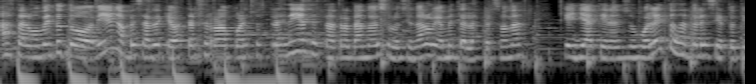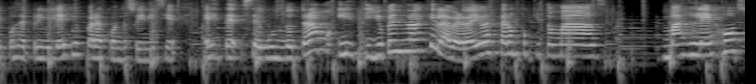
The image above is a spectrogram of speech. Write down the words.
hasta el momento todo va bien, a pesar de que va a estar cerrado por estos tres días, están tratando de solucionar obviamente a las personas que ya tienen sus boletos, dándoles ciertos tipos de privilegios para cuando se inicie este segundo tramo. Y, y, yo pensaba que la verdad iba a estar un poquito más, más lejos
